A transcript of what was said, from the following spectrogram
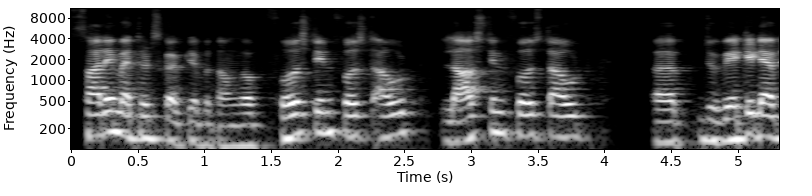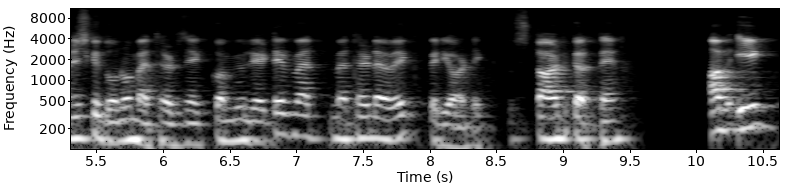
सारे मेथड्स करके बताऊँगा। First in first out last in first out जो वेटेड एवरेज के दोनों मेथड्स हैं कम्युलेटिव मेथड है एक पीरियोडिक तो स्टार्ट करते हैं। अब एक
